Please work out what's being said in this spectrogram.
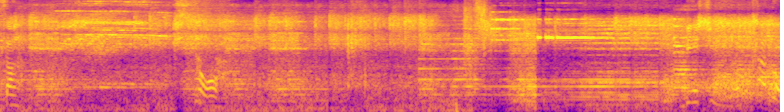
さん。貴様の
